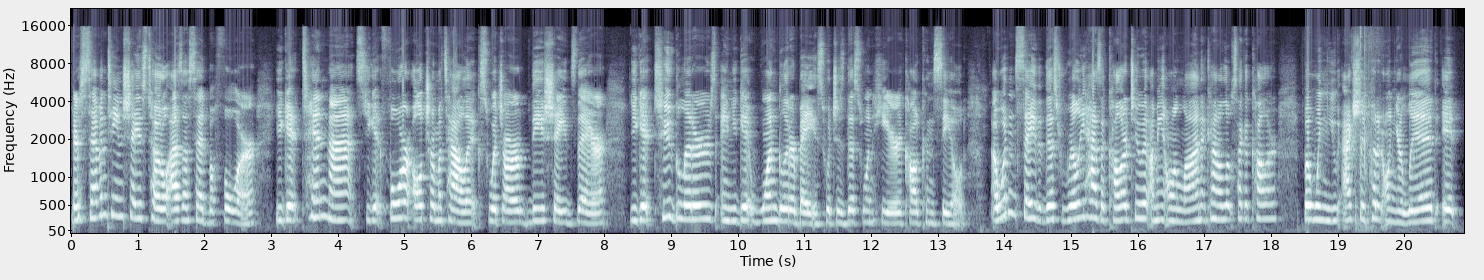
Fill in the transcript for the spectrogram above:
there's 17 shades total, as I said before. You get 10 mattes, you get four ultra metallics, which are these shades there. You get two glitters and you get one glitter base, which is this one here called Concealed. I wouldn't say that this really has a color to it. I mean, online it kind of looks like a color, but when you actually put it on your lid, it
